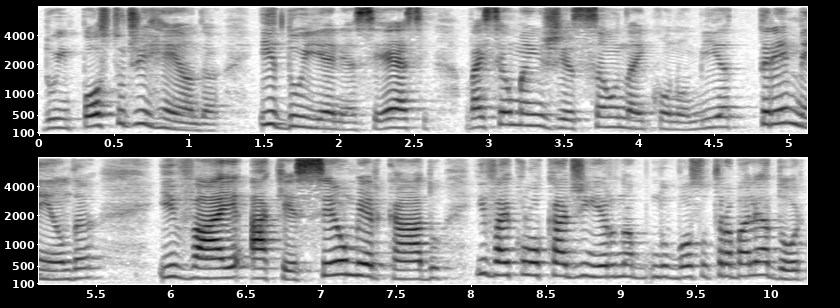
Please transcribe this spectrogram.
do imposto de renda e do INSS vai ser uma injeção na economia tremenda e vai aquecer o mercado e vai colocar dinheiro no bolso do trabalhador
